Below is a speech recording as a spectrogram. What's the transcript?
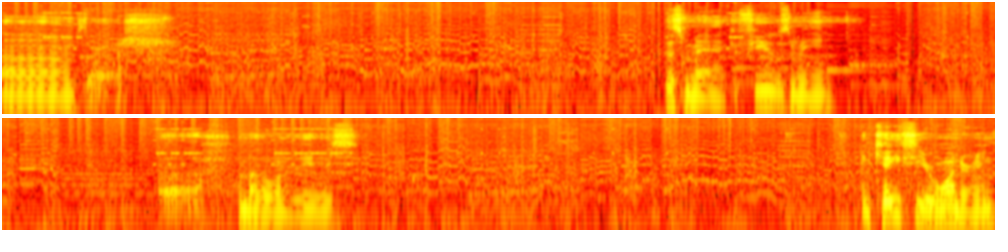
Um, Thrash. This man confused me. Uh, another one of these. In case you're wondering,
